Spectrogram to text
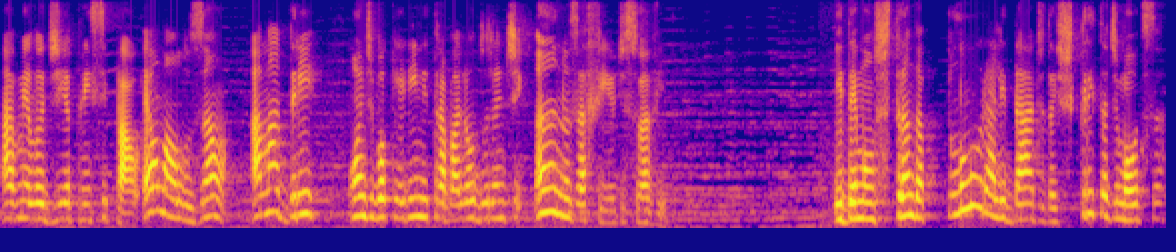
a melodia principal. É uma alusão a Madrid, onde Boccherini trabalhou durante anos a fio de sua vida. E demonstrando a pluralidade da escrita de Mozart,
